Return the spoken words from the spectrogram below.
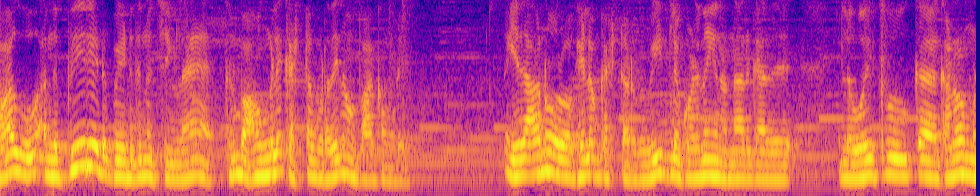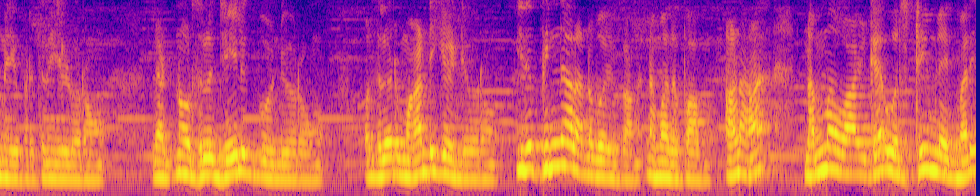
ராகு அந்த பீரியடு போயிடுதுன்னு வச்சிங்களேன் திரும்ப அவங்களே கஷ்டப்படுறதையும் நம்ம பார்க்க முடியும். ஏதான ஒரு வகையில் கஷ்டம் இருக்கும். வீட்டில் குழந்தைங்க நல்லா இருக்காது இல்லை ஒய்ஃபு க கணவன் மனைவி பிரச்சனைகள் வரும் இல்லாட்டினா ஒரு சிலர் ஜெயிலுக்கு போக வேண்டி வரும் ஒரு சிலர் மாட்டிக்க வேண்டி வரும். இதை பின்னால் அனுபவிப்பாங்க. நம்ம அதை பார்ப்போம். ஆனால் நம்ம வாழ்க்கை ஒரு ஸ்ட்ரீம் லைன் மாதிரி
